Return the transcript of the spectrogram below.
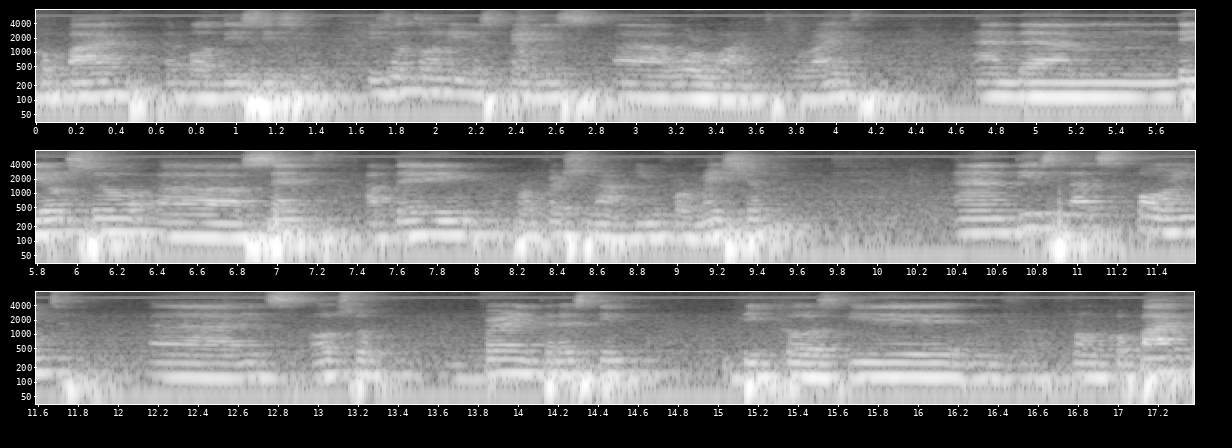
COPAC about this issue. It's not only in Spain, it's worldwide, right? And um, they also sent updating professional information. And this last point uh, it's also very interesting because it, from COPAC,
